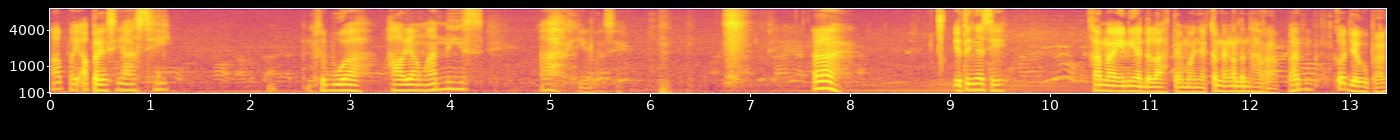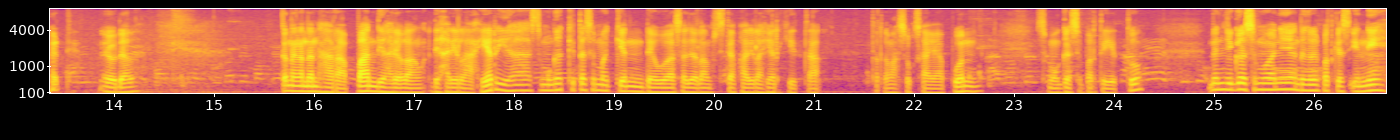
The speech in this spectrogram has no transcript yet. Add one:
apa ya apresiasi. Sebuah hal yang manis. Ah gila sih. Ah itunya sih. Karena ini adalah temanya kenangan dan harapan. Kok jauh banget ya? Ya udahlah. Kenangan dan harapan di hari ulang di hari lahir ya. Semoga kita semakin dewasa dalam setiap hari lahir kita. Termasuk saya pun. Semoga seperti itu dan juga semuanya yang dengerin podcast ini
